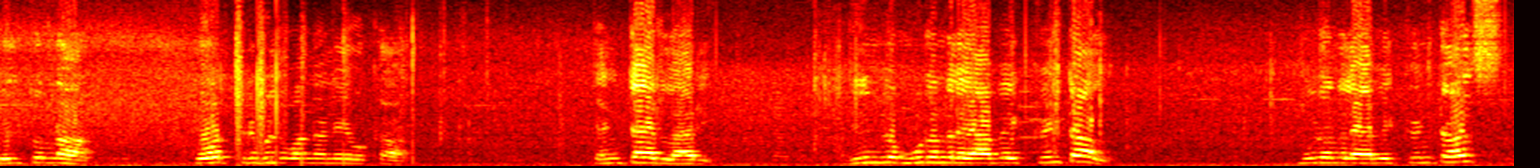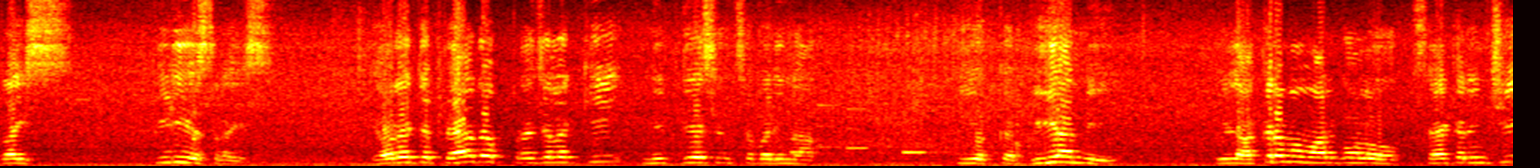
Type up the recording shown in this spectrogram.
వెళ్తున్న ఫోర్ త్రిబుల్ వన్ అనే ఒక ఎంటైర్ లారీ. దీనిలో మూడు వందల యాభై క్వింటాల్ మూడు వందల యాభై క్వింటాల్స్ రైస్ పీడిఎస్ రైస్. ఎవరైతే పేద ప్రజలకి నిర్దేశించబడిన ఈ యొక్క బియ్యాన్ని వీళ్ళు అక్రమ మార్గంలో సేకరించి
